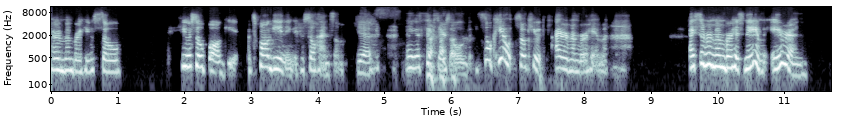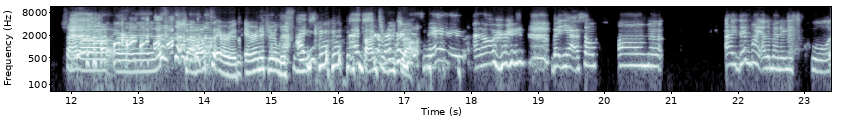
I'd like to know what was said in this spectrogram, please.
i remember he was so he was so foggy it's foggy in english he was so handsome. Yes. He was six years old. So cute so cute. I remember him. I still remember his name aaron Shout out, Erin. Shout out to Erin. Erin, if you're listening, I it's time just to reach out. his name. I know, right? But yeah, so um, I did my elementary school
